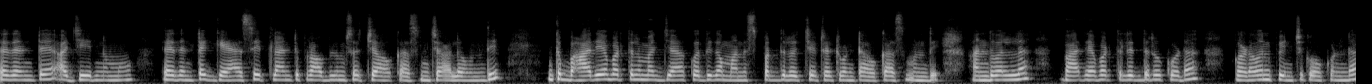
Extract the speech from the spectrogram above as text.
లేదంటే అజీర్ణము లేదంటే గ్యాస్ ఇట్లాంటి ప్రాబ్లమ్స్ వచ్చే అవకాశం చాలా ఉంది. ఇంకా భార్యాభర్తల మధ్య కొద్దిగా మనస్పర్ధలు వచ్చేటటువంటి అవకాశం ఉంది. అందువల్ల భార్యాభర్తలు ఇద్దరూ కూడా గొడవను పెంచుకోకుండా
